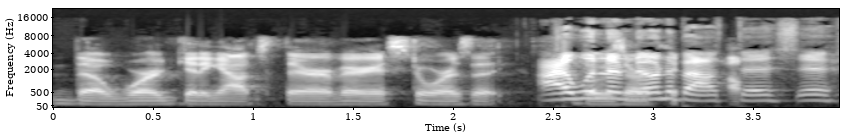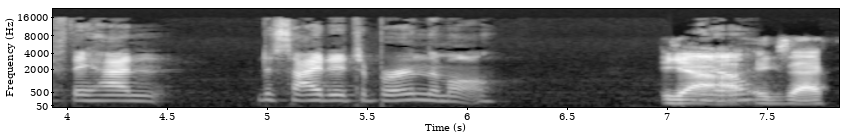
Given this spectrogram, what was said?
the word getting out to their various stores that I wouldn't have known about this if they hadn't decided to burn them all. Yeah, you know? exactly.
